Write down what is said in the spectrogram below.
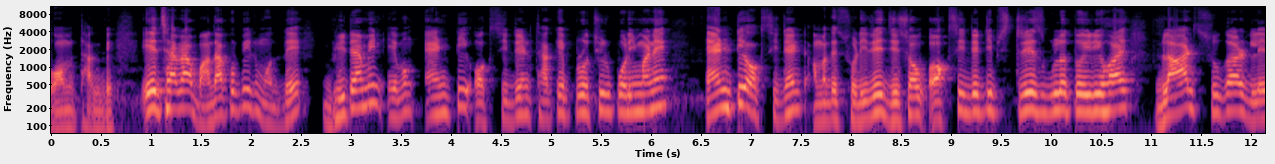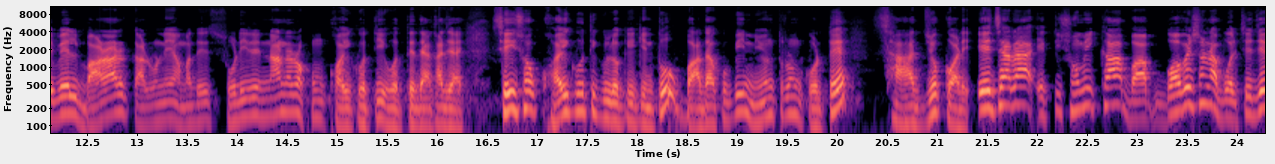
কম থাকবে। এছাড়া বাঁধাকপির মধ্যে ভিটামিন এবং অ্যান্টিঅক্সিডেন্ট থাকে প্রচুর পরিমাণে। অ্যান্টিঅক্সিডেন্ট আমাদের শরীরে, যেসব অক্সিডেটিভ স্ট্রেসগুলো তৈরি হয়, ব্লাড সুগার লেভেল বাড়ার কারণে আমাদের শরীরে নানা রকম ক্ষয়ক্ষতি হতে দেখা যায়। সেই সব ক্ষয়ক্ষতিগুলোকে কিন্তু বাঁধাকপি নিয়ন্ত্রণ করতে সাহায্য করে। এছাড়া একটি সমীক্ষা বা গবেষণা বলছে যে,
